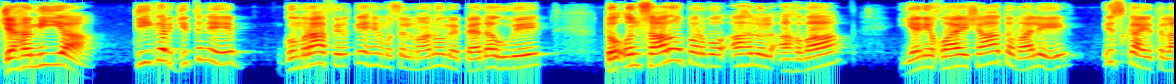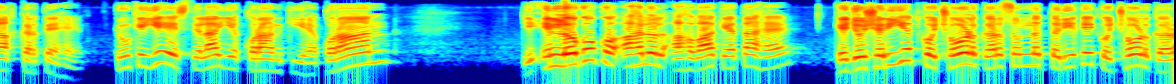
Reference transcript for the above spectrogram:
جہمیہ، دیگر جتنے گمراہ فرقے ہیں مسلمانوں میں پیدا ہوئے، تو ان ساروں پر وہ اہل الاحوا یعنی خواہشات والے اس کا اطلاق کرتے ہیں۔ کیونکہ یہ اصطلاح یہ قرآن کی ہے۔ قرآن جی ان لوگوں کو اہل الاحوا کہتا ہے۔ کہ جو شریعت کو چھوڑ کر، سنت طریقے کو چھوڑ کر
